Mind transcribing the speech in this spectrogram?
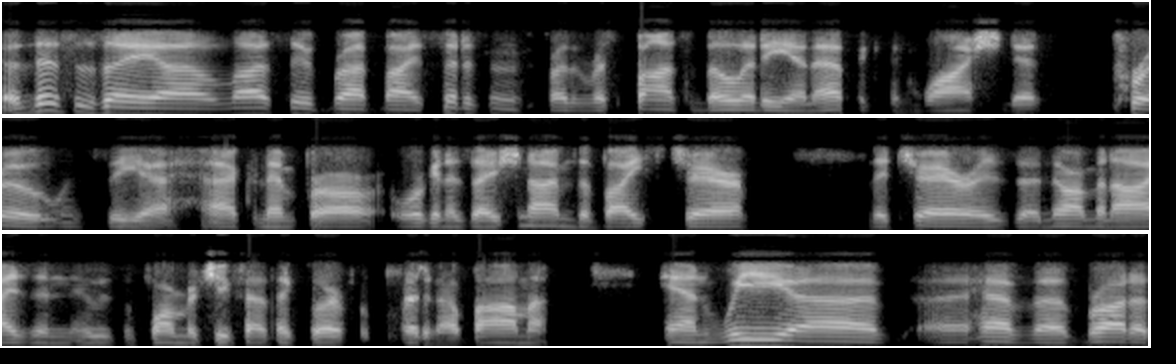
Uh, this is a uh, lawsuit brought by Citizens for the Responsibility and Ethics in Washington. CREW is the uh, acronym for our organization. I'm the vice chair. The chair is uh, Norman Eisen, who is the former chief ethics lawyer for President Obama. And we uh, uh, have uh, brought a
